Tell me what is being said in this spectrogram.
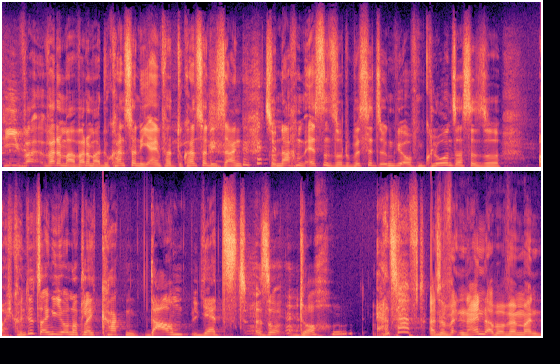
Wie, wa warte mal, warte mal, du kannst doch nicht einfach, du kannst doch nicht sagen, so nach dem Essen, so, du bist jetzt irgendwie auf dem Klo und sagst dann so, oh, ich könnte jetzt eigentlich auch noch gleich kacken. Darm, jetzt. Also, Doch. ernsthaft? Also nein, aber wenn man,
